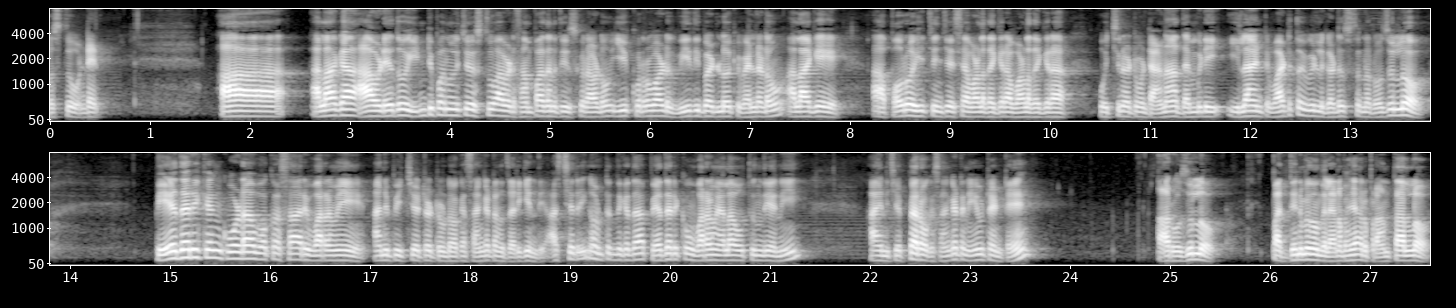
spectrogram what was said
వస్తూ ఉండేది. ఆ అలాగా ఆవిడేదో ఇంటి పనులు చేస్తూ ఆవిడ సంపాదన తీసుకురావడం ఈ కుర్రవాడు వీధి బడిలోకి వెళ్ళడం అలాగే ఆ పౌరోహిత్యం చేసే వాళ్ళ దగ్గర వాళ్ళ దగ్గర వచ్చినటువంటి అనా దమ్మిడి ఇలాంటి వాటితో వీళ్ళు గడుస్తున్న రోజుల్లో పేదరికం కూడా ఒకసారి వరమే అనిపించేటటువంటి ఒక సంఘటన జరిగింది. ఆశ్చర్యంగా ఉంటుంది కదా పేదరికం వరం ఎలా అవుతుంది అని ఆయన చెప్పారు. ఒక సంఘటన ఏమిటంటే ఆ రోజుల్లో పద్దెనిమిది వందల ఎనభై ఆరు ప్రాంతాల్లో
